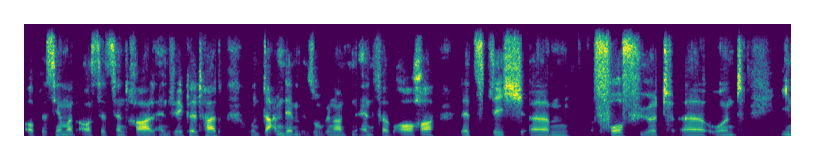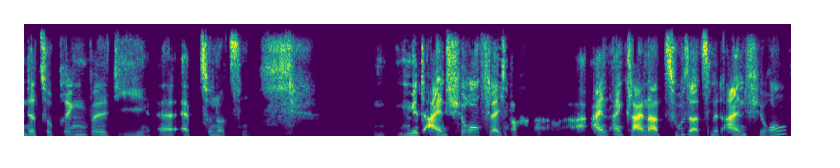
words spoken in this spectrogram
ob es jemand aus der Zentral entwickelt hat und dann dem sogenannten Endverbraucher letztlich ähm, vorführt äh, und ihn dazu bringen will, die äh, App zu nutzen mit Einführung vielleicht noch äh, ein, ein kleiner Zusatz mit Einführung.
